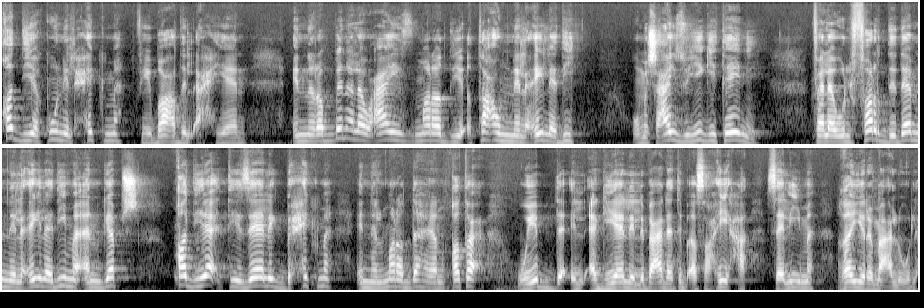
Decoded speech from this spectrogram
قد يكون الحكمة في بعض الأحيان إن ربنا لو عايز مرض يقطعه من العيلة دي ومش عايزه يجي تاني فلو الفرد ده من العيلة دي ما أنجبش قد يأتي ذلك بحكمة إن المرض ده هينقطع ويبدأ الأجيال اللي بعدها تبقى صحيحة سليمة غير معلولة.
